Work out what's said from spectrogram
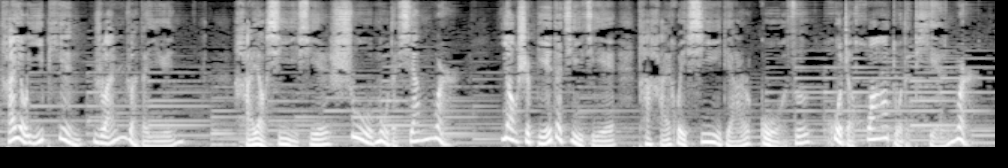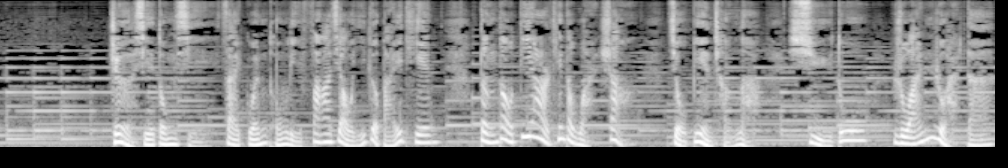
还有一片软软的云，还要吸一些树木的香味儿。要是别的季节，它还会吸一点儿果子或者花朵的甜味儿。这些东西在滚筒里发酵一个白天，等到第二天的晚上，就变成了许多软软的。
